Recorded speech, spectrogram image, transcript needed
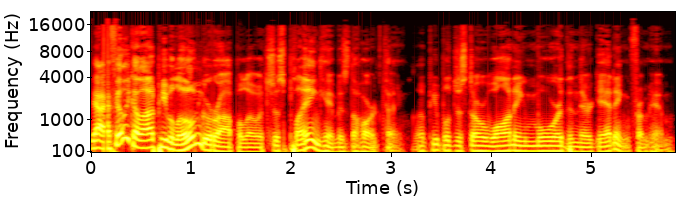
Yeah, I feel like a lot of people own Garoppolo. It's just playing him is the hard thing. Uh, People just are wanting more than they're getting from him.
